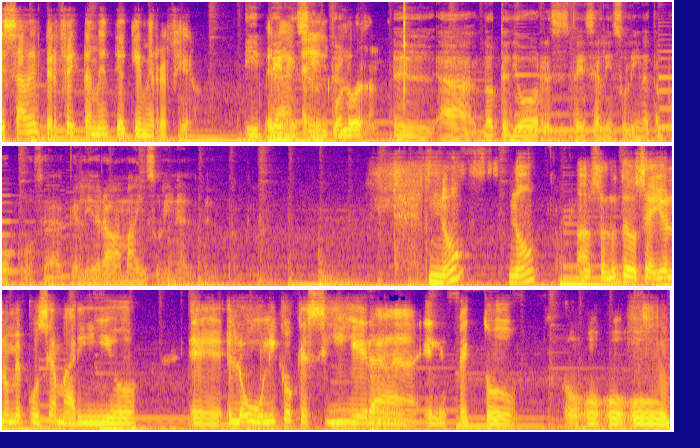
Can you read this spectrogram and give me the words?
saben perfectamente a qué me refiero. Y el color. Ah, no te dio resistencia a la insulina tampoco, o sea, que liberaba más insulina. no, no, absoluto. O sea, yo no me puse amarillo. Eh, lo único que sí era el efecto o,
